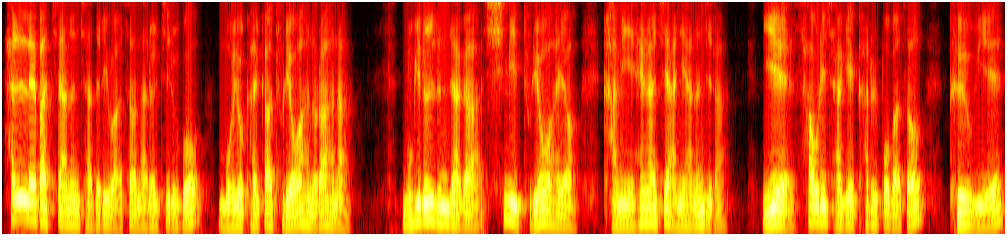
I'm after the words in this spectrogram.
할례 받지 않은 자들이 와서 나를 찌르고 모욕할까 두려워하노라 하나 무기를 든 자가 심히 두려워하여 감히 행하지 아니하는지라 이에 사울이 자기의 칼을 뽑아서 그 위에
